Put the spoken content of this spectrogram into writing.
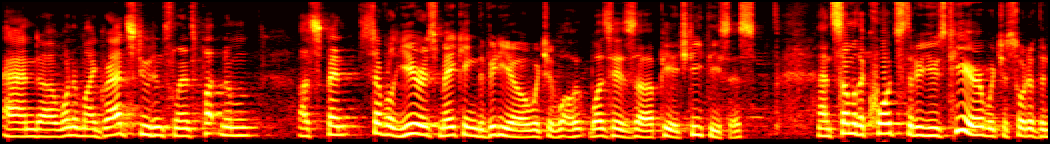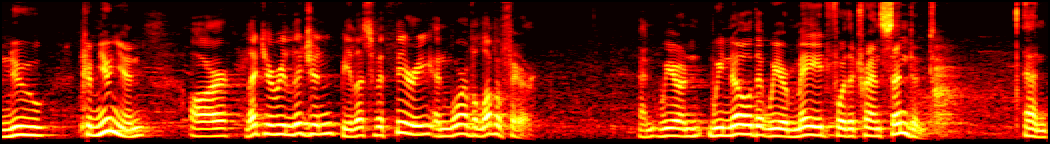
And uh, one of my grad students, Lance Putnam, uh, spent several years making the video, which was his uh, PhD thesis. And some of the quotes that are used here, which is sort of the new communion, are let your religion be less of a theory and more of a love affair. And we, are, we know that we are made for the transcendent. And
